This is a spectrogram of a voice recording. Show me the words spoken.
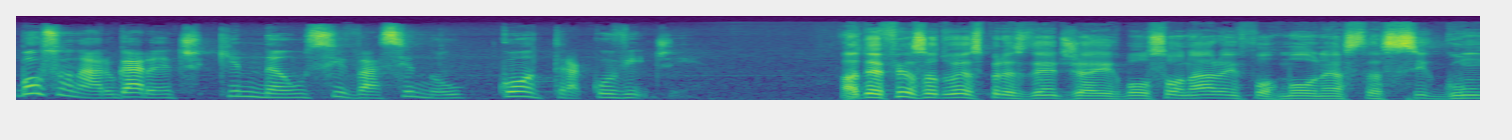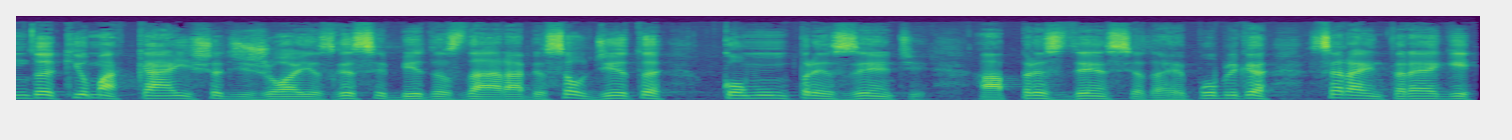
Bolsonaro garante que não se vacinou contra a Covid. A defesa do ex-presidente Jair Bolsonaro informou nesta segunda que uma caixa de joias recebidas da Arábia Saudita como um presente à presidência da República será entregue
